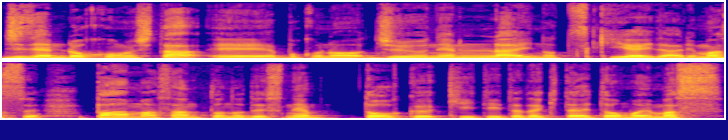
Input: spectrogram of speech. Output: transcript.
事前録音した、えー僕の10年来の付き合いであります、パーマさんとのですね、トーク聞いていただきたいと思います。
